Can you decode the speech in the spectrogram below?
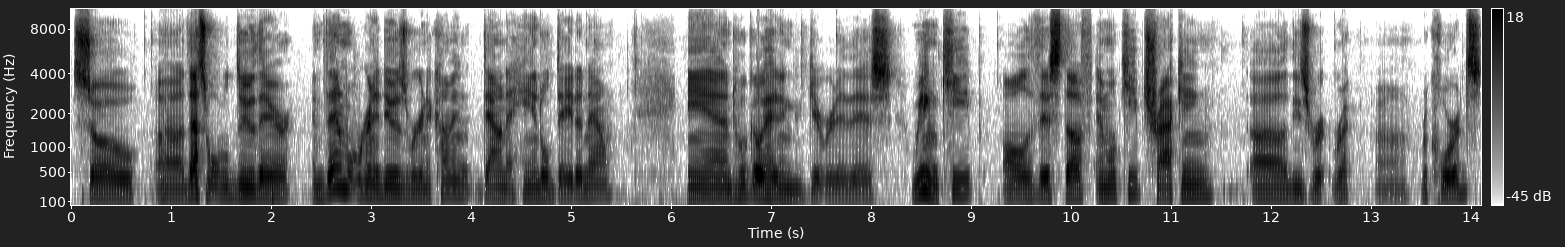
So uh, that's what we'll do there. And then what we're going to do is we're going to come in down to handle data now. And we'll go ahead and get rid of this. We can keep all of this stuff and we'll keep tracking uh, these re uh, records.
